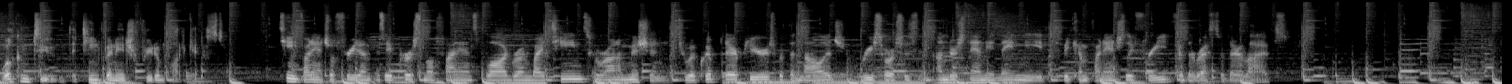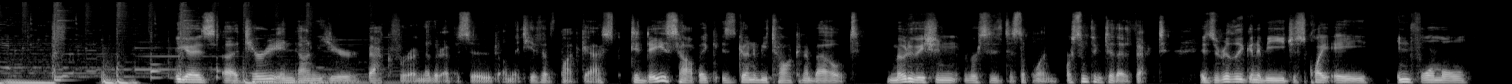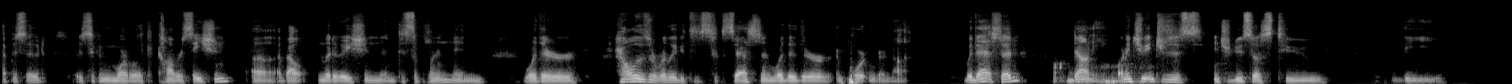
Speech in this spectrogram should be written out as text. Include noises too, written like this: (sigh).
Welcome to the Teen Financial Freedom Podcast. Teen Financial Freedom is a personal finance blog run by teens who are on a mission to equip their peers with the knowledge, resources, and understanding they need to become financially free for the rest of their lives. Hey guys, uh, Terry and Donnie here back for another episode on the TFF podcast. Today's topic is going to be talking about motivation versus discipline or something to that effect. It's really going to be just quite a informal episode. It's going to be more of like a conversation uh, about motivation and discipline and whether how those are related to success and whether they're important or not. With that said, Donnie, why don't you introduce introduce us to the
